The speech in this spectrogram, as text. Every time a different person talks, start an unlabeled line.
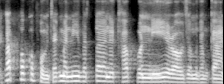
นะครับ พบกับผมแจ็คมันนี่บัตเตอร์นะครับ วันนี้เราจะมาทำการ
